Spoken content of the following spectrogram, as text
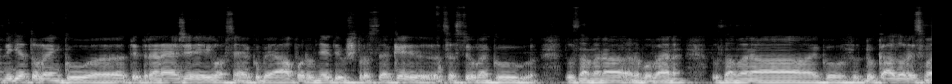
vidět to venku, eh, ty trenéři, vlastně jakoby já a podobně, ty už prostě taky cestují venku, to znamená, nebo ven, to znamená, jako dokázali jsme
